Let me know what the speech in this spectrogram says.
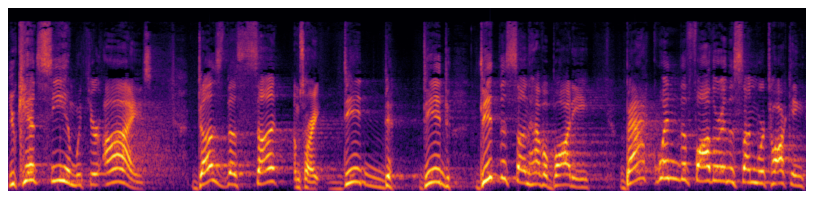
You can't see him with your eyes. Does the Son, I'm sorry, did did, did the Son have a body back when the Father and the Son were talking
